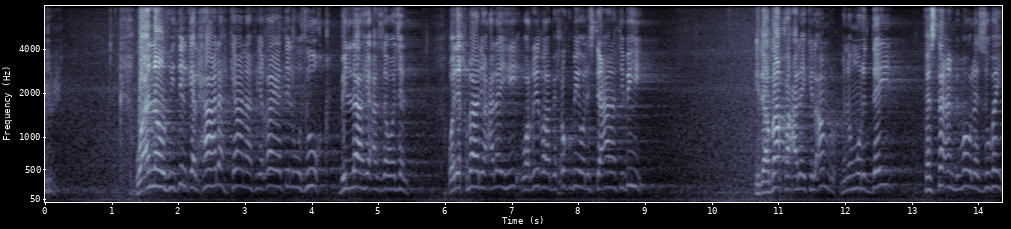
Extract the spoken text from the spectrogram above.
وأنه في تلك الحالة كان في غاية الوثوق بالله عز وجل. والإقبال عليه والرضا بحكمه والاستعانة به. إذا ضاق عليك الأمر من أمور الدين فاستعن بمولى الزبير.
